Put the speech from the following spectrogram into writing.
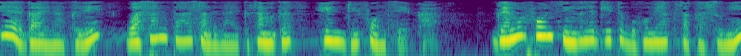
ගීතය ගායනා කළේ වසන්තා සඳනායක සමග හෙන්රි ෆොන්සේකා. ග්‍රැමෆෝන් සිංහල ගීත බොහොමයක් සකස් වුණේ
